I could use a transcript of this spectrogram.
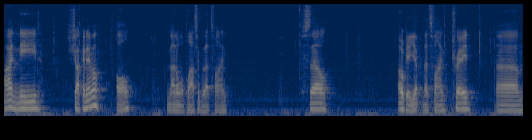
I need shotgun ammo. All. I don't want plastic, but that's fine. Sell. Okay, yep, that's fine. Trade. Um,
